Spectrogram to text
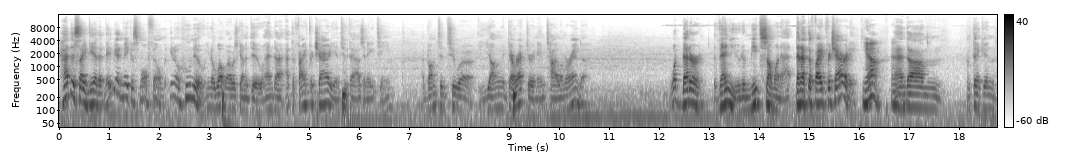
had this idea that maybe I'd make a small film, but you know, who knew, you know, what I was going to do. And uh, at the Fight for Charity in 2018, I bumped into a young director named Tyler Miranda. What better venue to meet someone at than at the Fight for Charity? Yeah. And, And um, I'm thinking,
